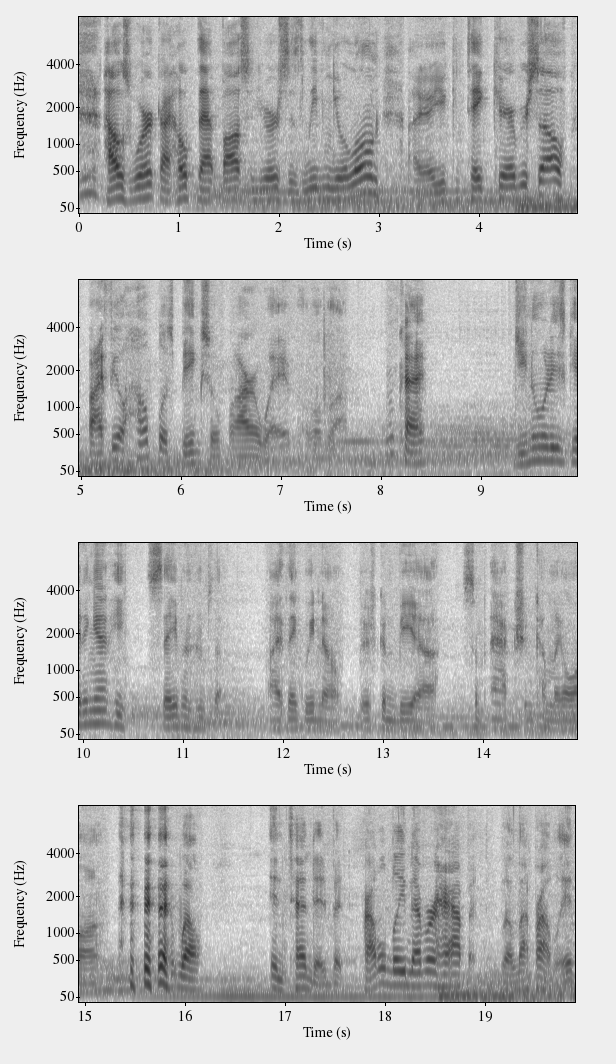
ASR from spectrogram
How's work? I hope that boss of yours is leaving you alone. I know you can take care of yourself, but I feel helpless being so far away. Blah, blah, blah. Okay. Do you know what he's getting at? He's saving himself. I think we know. There's going to be uh, some action coming along. well, intended, but probably never happened. Well, not probably. It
